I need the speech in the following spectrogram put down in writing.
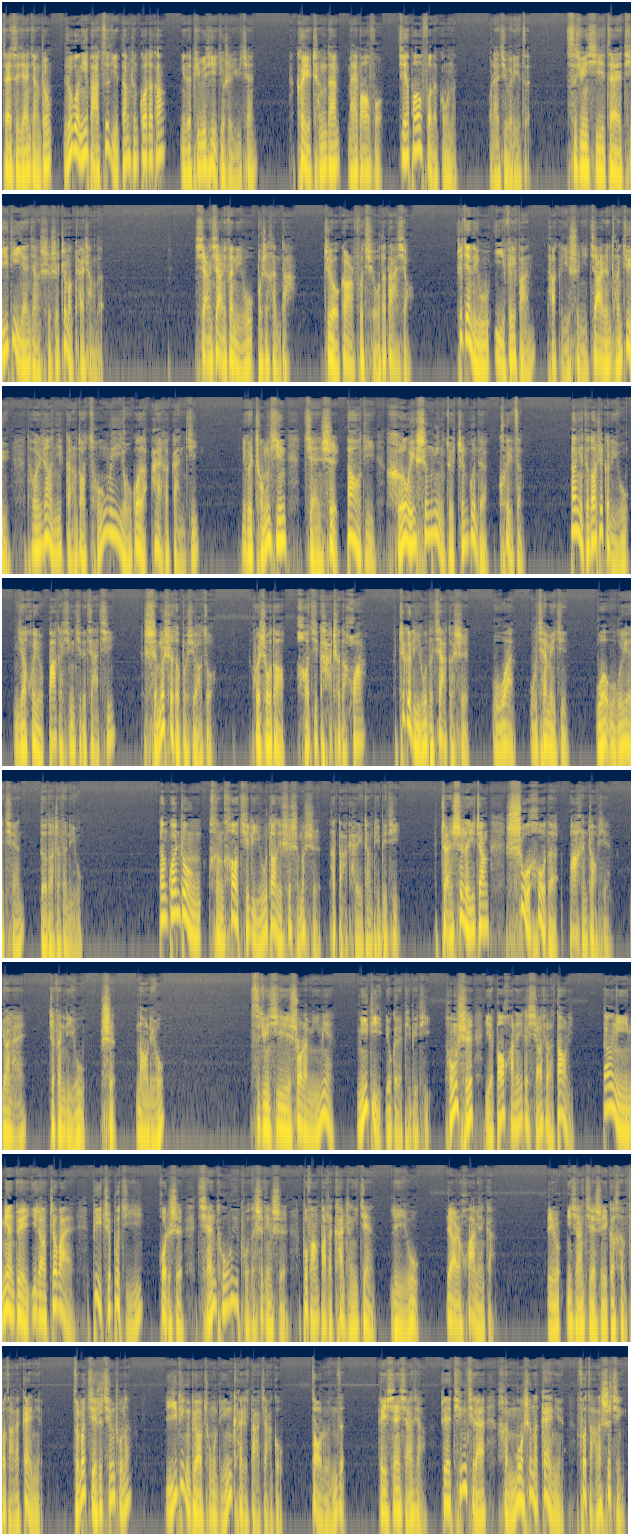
在次演讲中，如果你把自己当成郭德纲，你的 PPT 就是于谦，可以承担埋包袱、接包袱的功能。我来举个例子：斯勋熙在 TED 演讲时是这么开场的：想象一份礼物，不是很大，只有高尔夫球的大小。这件礼物意义非凡。它可以使你家人团聚，它会让你感受到从未有过的爱和感激，你会重新检视到底何为生命最珍贵的馈赠。当你得到这个礼物，你将会有八个星期的假期，什么事都不需要做，会收到好几卡车的花。这个礼物的价格是五万五千美金。我五个月前得到这份礼物。当观众很好奇礼物到底是什么时，他打开了一张 PPT，展示了一张术后的疤痕照片。原来这份礼物是脑瘤。司君熙说了谜面，谜底留给了 PPT，同时也包含了一个小小的道理：当你面对意料之外、避之不及，或者是前途未卜的事情时，不妨把它看成一件礼物，让人画面感。比如你想解释一个很复杂的概念，怎么解释清楚呢？一定不要从零开始搭架构造轮子，可以先想想这些听起来很陌生的概念、复杂的事情。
